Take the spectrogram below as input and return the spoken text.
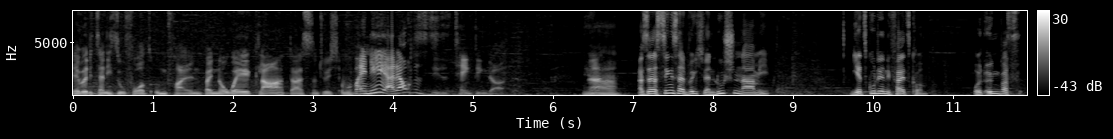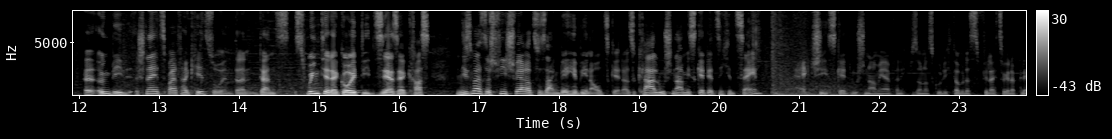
Der wird jetzt ja nicht sofort umfallen. Bei No Way, klar, da ist natürlich. Wobei, nee, er hat ja auch das, dieses Tank-Ding da. Ja. Also das Ding ist halt wirklich, wenn Lucian Nami jetzt gut in die Fights kommen und irgendwas, äh, irgendwie schnell zwei, drei Kills holen, dann, dann swingt ja der Gold-Lead sehr, sehr krass. Und diesmal ist es viel schwerer zu sagen, wer hier wen outscate. Also klar, Lucian Nami skate jetzt nicht insane. Actually skate Lucian Nami einfach nicht besonders gut. Ich glaube, das ist vielleicht sogar der Play.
